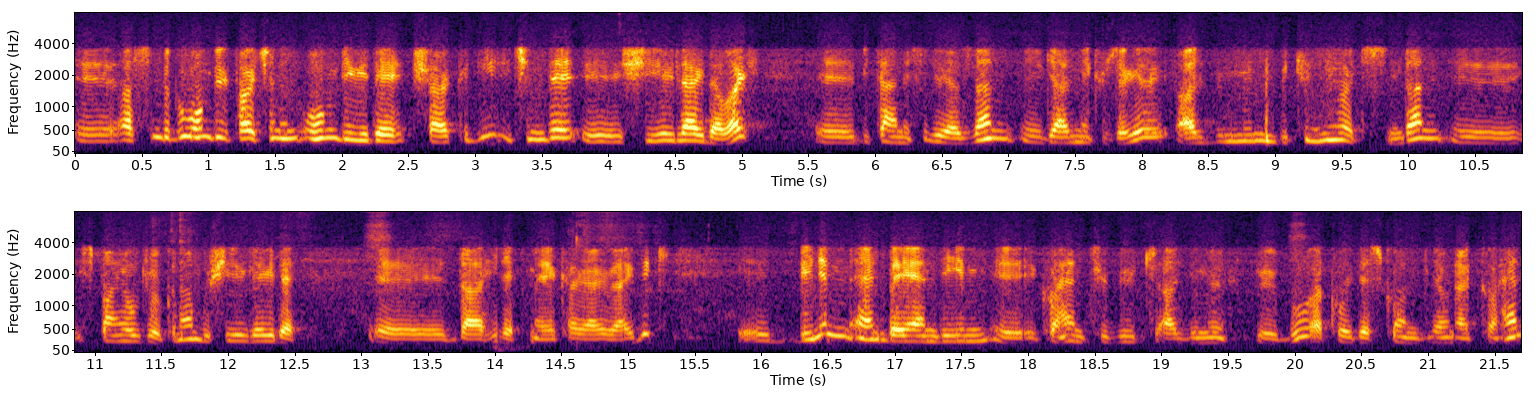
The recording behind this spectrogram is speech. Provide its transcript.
E, aslında bu 11 parçanın 11'i de şarkı değil, içinde e, şiirler de var. E, bir tanesi birazdan e, gelmek üzere. Albümün bütünlüğü açısından e, İspanyolca okunan bu şiirleri de e, dahil etmeye karar verdik. E, benim en beğendiğim e, Cohen Tribute albümü e, bu. Accordescon Leonard Cohen.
